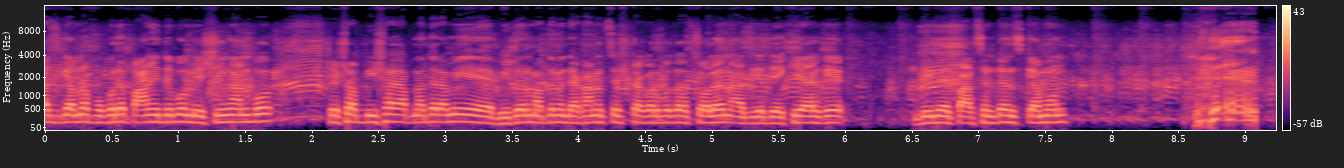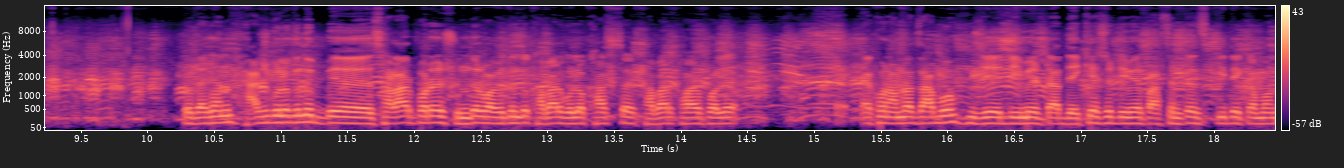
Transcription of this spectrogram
আজকে আমরা পুকুরে পানি দেবো, মেশিন আনব। সেসব বিষয় আপনাদের আমি ভিডিওর মাধ্যমে দেখানোর চেষ্টা করব। তা চলেন, আজকে দেখি আগে ডিমের পার্সেন্টেজ কেমন। তো দেখেন, হাঁসগুলো কিন্তু ছাড়ার পরে সুন্দরভাবে কিন্তু খাবারগুলো খাচ্ছে। খাবার খাওয়ার ফলে এখন আমরা যাব যে ডিমেরটা দেখে এসে ডিমের পার্সেন্টেজ কী কেমন।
